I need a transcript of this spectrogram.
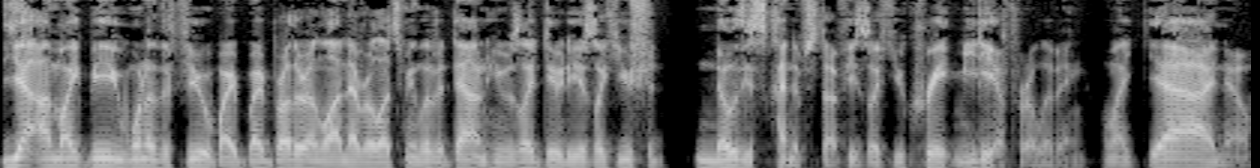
Yeah, I might be one of the few. My my brother-in-law never lets me live it down. He was like, dude, he was like, you should know this kind of stuff. He's like, you create media for a living. I'm like, yeah, I know.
